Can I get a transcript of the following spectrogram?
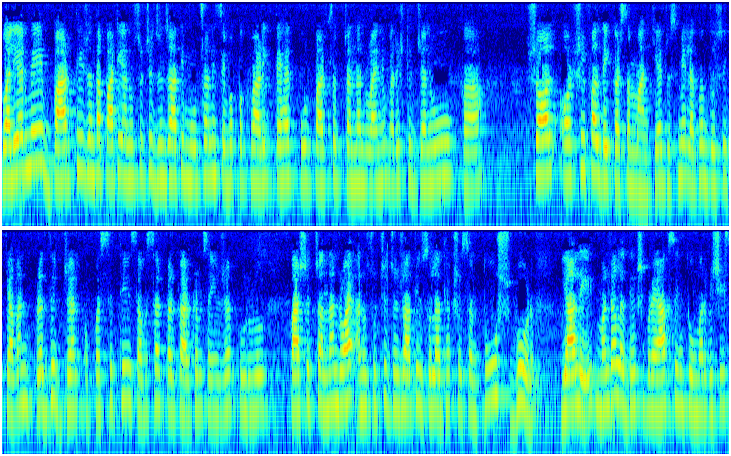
ग्वालियर में भारतीय जनता पार्टी अनुसूचित जनजाति मोर्चा ने सेवा पखवाड़े के तहत पूर्व पार्षद चंदन रॉय ने वरिष्ठ जनों का शॉल और श्रीफल देकर सम्मान किया, जिसमें लगभग दो सौ इक्यावन वृद्ध जन उपस्थित थे। इस अवसर पर कार्यक्रम संयोजक पूर्व पार्षद चंदन रॉय, अनुसूचित जनजाति जिलाध्यक्ष संतोष घोड़ याले मंडल अध्यक्ष प्रयाग सिंह तोमर विशेष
